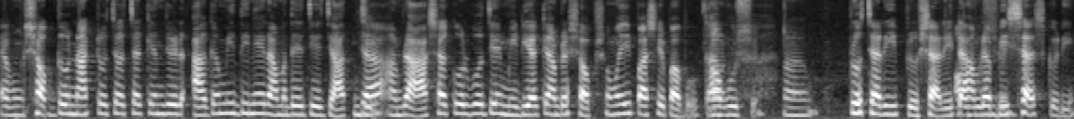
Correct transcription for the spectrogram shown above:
এবং শব্দ নাট্যচর্চা কেন্দ্রের আগামী দিনের আমাদের যে যাত্রা আমরা আশা করব যে মিডিয়াকে আমরা সবসময়ই পাশে পাবো। অবশ্যই। প্রচারই প্রসার এটা আমরা বিশ্বাস করি।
